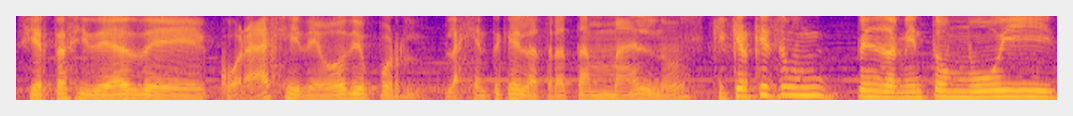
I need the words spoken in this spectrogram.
ciertas ideas de coraje y de odio por la gente que la trata mal, ¿no? Que creo que es un pensamiento muy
